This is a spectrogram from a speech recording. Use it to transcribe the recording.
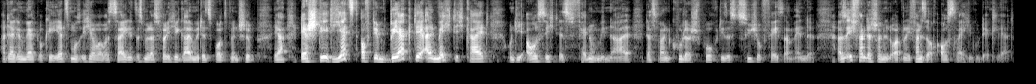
hat er gemerkt, okay, jetzt muss ich aber was zeigen. Jetzt ist mir das völlig egal mit dem Sportsmanship. Ja, er steht jetzt auf dem Berg der Allmächtigkeit und die Aussicht ist phänomenal. Das war ein cooler Spruch, dieses Psycho-Face am Ende. Also ich fand das schon in Ordnung. Ich fand es auch ausreichend gut erklärt.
